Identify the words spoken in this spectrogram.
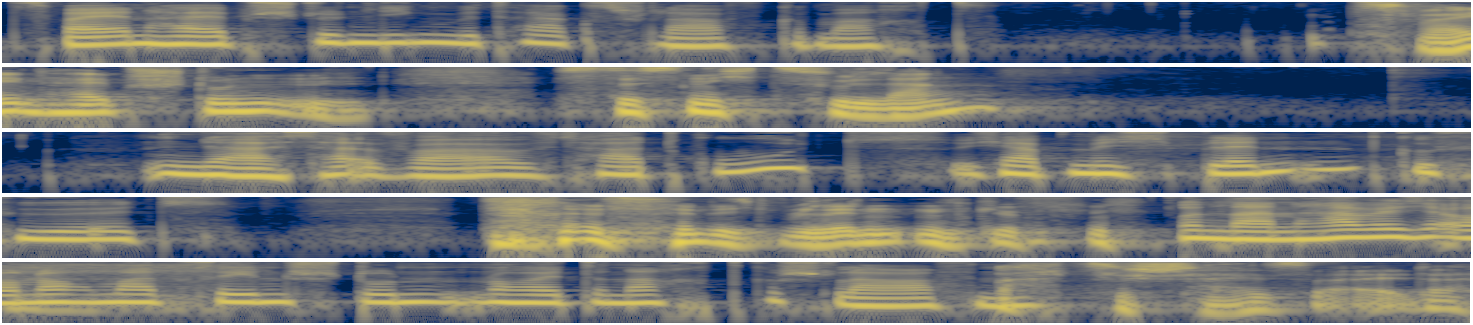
zweieinhalbstündigen Mittagsschlaf gemacht. Zweieinhalb Stunden. Ist das nicht zu lang? Ja, es war, tat gut. Ich habe mich blendend gefühlt. Da ist ja nicht blendend gefühlt. Und dann habe ich auch noch mal zehn Stunden heute Nacht geschlafen. Ach du Scheiße, Alter.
